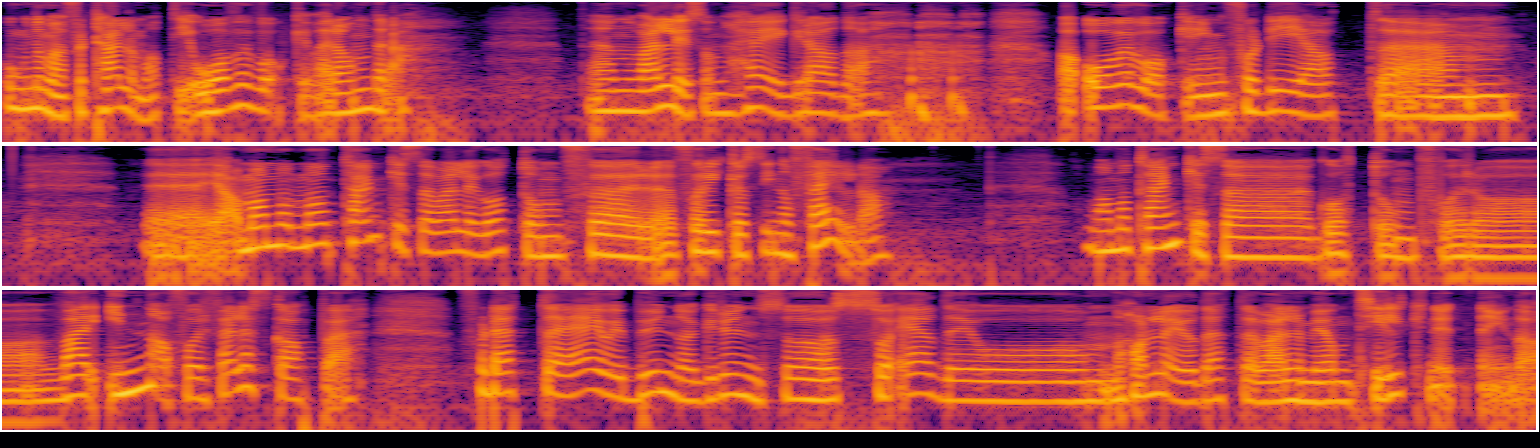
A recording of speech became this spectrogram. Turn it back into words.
ungdommen forteller om at de overvåker hverandre. Det er en veldig sånn høy grad av, av overvåking fordi at um, eh, Ja, man må, må, tenke seg veldig godt om for, for ikke å si noe feil, da. Man må tenke seg godt om for å være innafor fellesskapet. For dette er jo i bunn og grunn så, så jo, handler jo dette veldig mye om tilknytning da,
